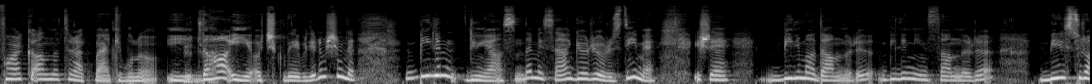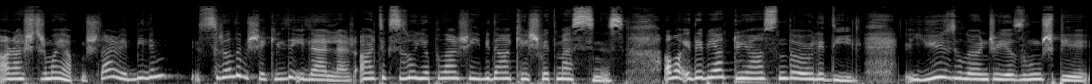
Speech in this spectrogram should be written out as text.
farkı anlatarak belki bunu iyi, Lütfen. daha iyi açıklayabilirim. Şimdi bilim dünyasında mesela görüyoruz değil mi? İşte bilim adamları, bilim insanları bir sürü araştırma yapmışlar ve bilim sıralı bir şekilde ilerler. Artık siz o yapılan şeyi bir daha keşfetmezsiniz. Ama edebiyat dünyasında öyle değil. 100 yıl önce yazılmış bir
